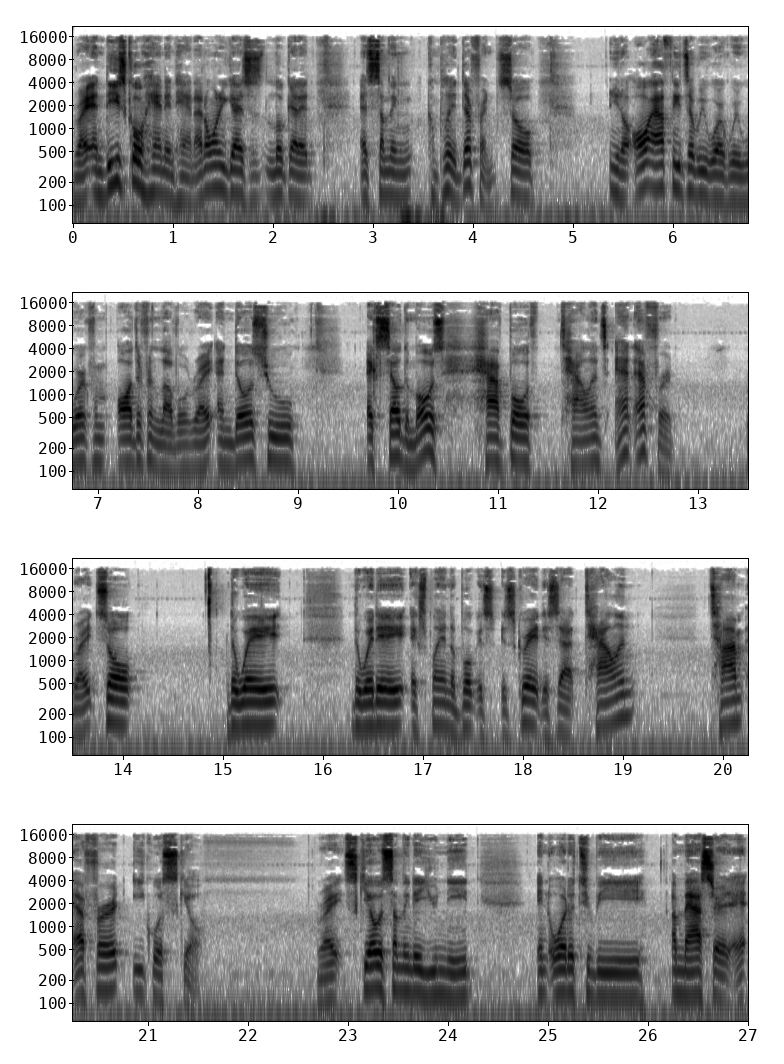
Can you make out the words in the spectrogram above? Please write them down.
right? And these go hand in hand. I don't want you guys to look at it as something completely different. So, you know, all athletes that we work, we work from all different level, right? And those who excel the most have both talents and effort, right? So, the way the way they explain the book is, is great is that talent time effort equals skill right? Skill is something that you need in order to be a master at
